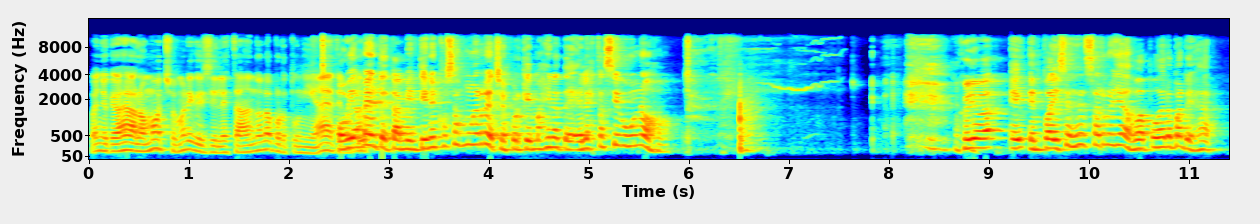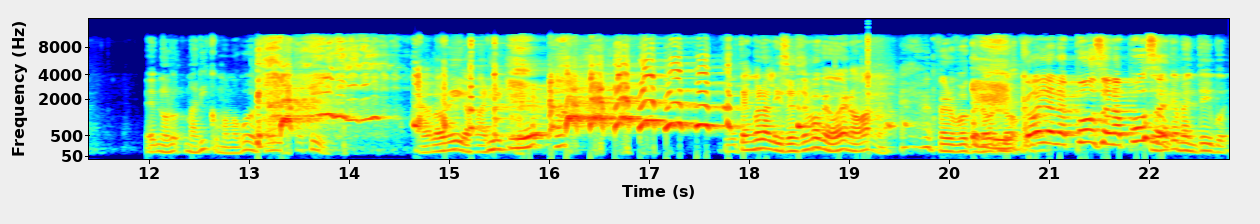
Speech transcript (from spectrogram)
Coño, que vas a los mochos, marico, y si le está dando la oportunidad de tener- Obviamente, también tiene cosas muy rechas, porque imagínate, él está ciego un ojo. Coño, en, en países desarrollados va a poder manejar. Eh, no lo- marico, mamá, huevo, ¿qué dices aquí? No lo digas, marico. Yo tengo la licencia porque, bueno, mano. Pero porque no. no ¡Coño, la puse, la tuve que puse! mentir, pues.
